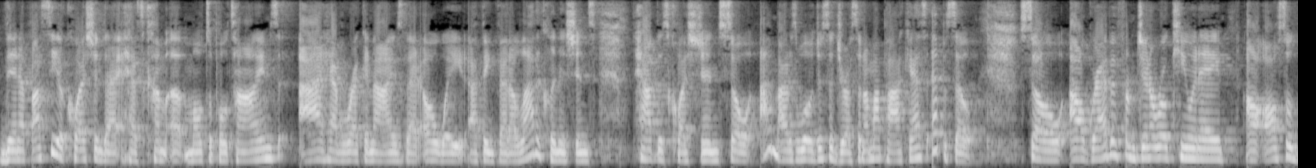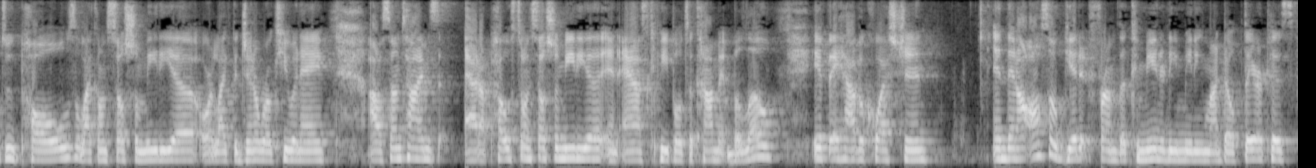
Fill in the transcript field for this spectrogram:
Then if I see a question that has come up multiple times, I have recognized that, oh, wait, I think that a lot of clinicians have this question. So I might as well just address it on my podcast episode. So I'll grab it from general Q&A. I'll also do polls like on social media or like the general Q&A. I'll sometimes add a post on social media and ask people to comment below if they have a question and then I also get it from the community, meaning my dope therapist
